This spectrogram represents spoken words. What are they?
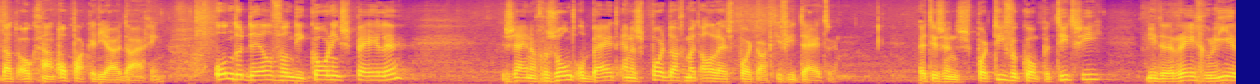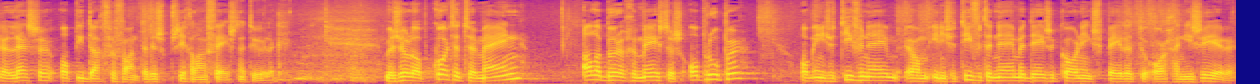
dat ook gaan oppakken, die uitdaging. Onderdeel van die koningsspelen zijn een gezond ontbijt en een sportdag met allerlei sportactiviteiten. Het is een sportieve competitie die de reguliere lessen op die dag vervangt. Dat is op zich al een feest natuurlijk. We zullen op korte termijn alle burgemeesters oproepen... om initiatieven, nemen, om te nemen deze koningsspelen te organiseren.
